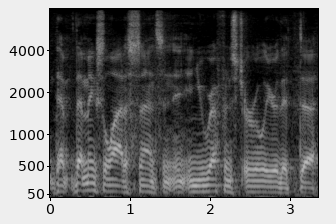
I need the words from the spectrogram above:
That, that makes a lot of sense. And, and you referenced earlier that uh,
